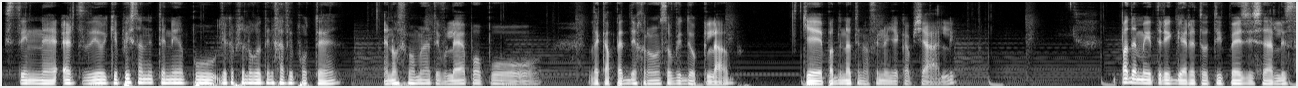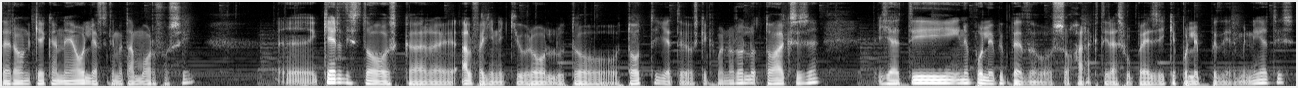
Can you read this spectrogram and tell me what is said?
στην Earth 2 και επίσης ήταν η ταινία που για κάποιο λόγο δεν είχα δει ποτέ. Ενώ θυμάμαι να τη βλέπω από 15 χρόνια στο βίντεο club και πάντα να την αφήνω για κάποια άλλη. Πάντα με trigger το ότι παίζει σε αριστερών και έκανε όλη αυτή τη μεταμόρφωση ε, κέρδισε το Όσκαρ ε, αλφα γυναικείου ρόλου το τότε για το συγκεκριμένο ρόλο, το άξιζε γιατί είναι πολύ επίπεδος ο χαρακτήρας που παίζει και πολύ επίπεδη η ερμηνεία της.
